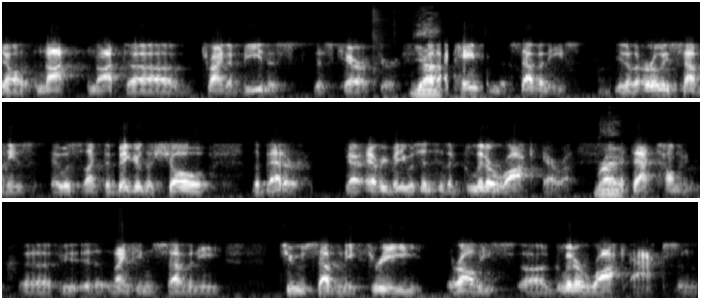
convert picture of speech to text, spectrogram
know, not not uh, trying to be this this character. Yeah. But I came from the '70s. You know, the early '70s. It was like the bigger the show, the better. Everybody was into the glitter rock era Right. at that time. Uh, if 1972, 73, there were all these uh, glitter rock acts, and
